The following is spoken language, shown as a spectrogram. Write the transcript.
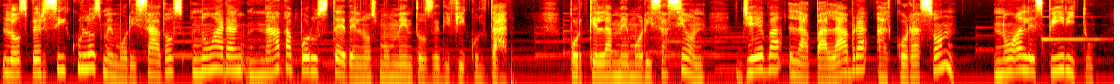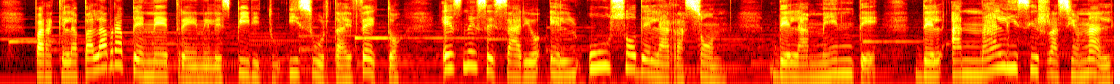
los versículos memorizados no harán nada por usted en los momentos de dificultad, porque la memorización lleva la palabra al corazón, no al espíritu. Para que la palabra penetre en el espíritu y surta efecto, es necesario el uso de la razón, de la mente, del análisis racional,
